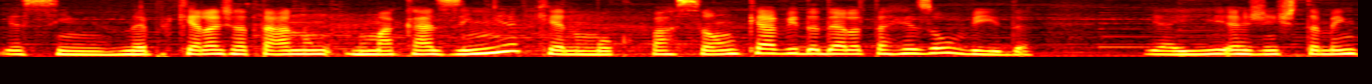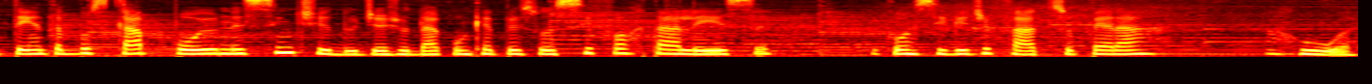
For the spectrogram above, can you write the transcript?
E assim, não é porque ela já está num, numa casinha, que é numa ocupação, que a vida dela está resolvida. E aí a gente também tenta buscar apoio nesse sentido, de ajudar com que a pessoa se fortaleça e consiga de fato superar a rua.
